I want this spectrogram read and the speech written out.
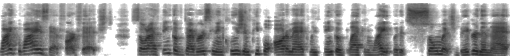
Why why is that far fetched? So when I think of diversity and inclusion, people automatically think of black and white, but it's so much bigger than that.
